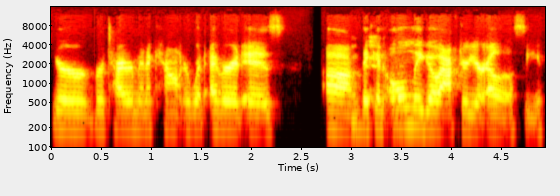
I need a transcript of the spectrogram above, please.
your retirement account or whatever it is. Um, they can only go after your llc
